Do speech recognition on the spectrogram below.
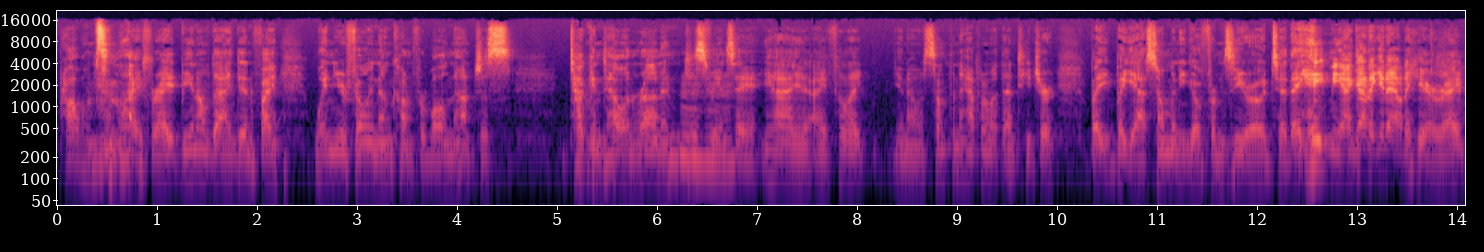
problems in life, right? Being able to identify when you're feeling uncomfortable, not just tuck and tell and run, and just mm-hmm. being say, yeah, I, I feel like you know something happened with that teacher but but yeah so many go from zero to they hate me i got to get out of here right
